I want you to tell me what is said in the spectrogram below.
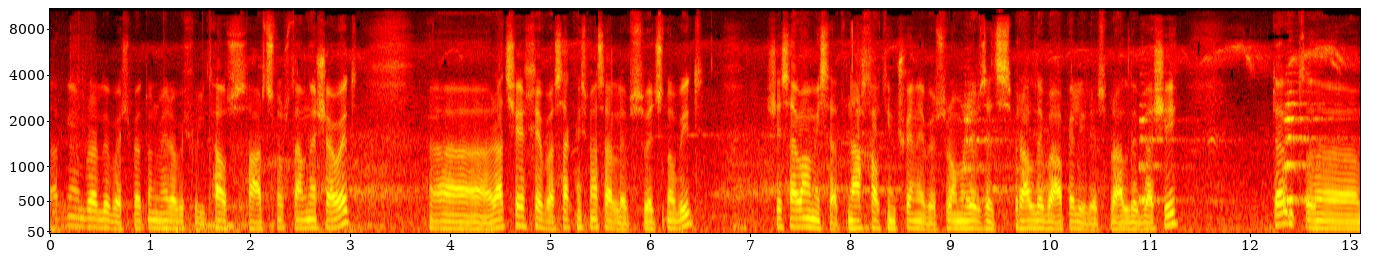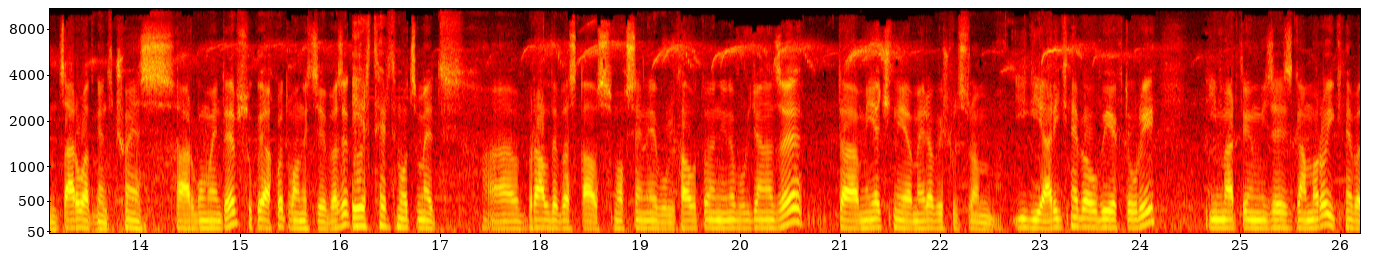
წარგიან ბრალდებაში ბატონ მერაბიშვილი თავს არცნობს დამნაშავედ. აა რაც შეეხება საქმის მასალებს ვეცნობით, შესაბამისად ნახავთ იმ ჩვენებებს, რომლებზეც ბრალდება აპელირებს ბრალდებაში. და წარვადგენთ ჩვენს არგუმენტებს უკვე ახლა ღონისძიებაზე. ერთ-ერთ მოწმედ ბრალდებას ყავს მოხსენიებული ხალხო ნინო ბურჯანაძე და მიაჩნია მერაბიშვილს რომ იგი არ იქნება ობიექტური იმ მარტივი მიზეზის გამო რომ იქნება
